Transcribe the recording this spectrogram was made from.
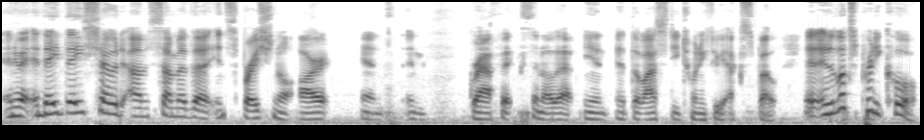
Anyway, and they they showed um, some of the inspirational art and and graphics and all that in at the last D23 Expo, and, and it looks pretty cool.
